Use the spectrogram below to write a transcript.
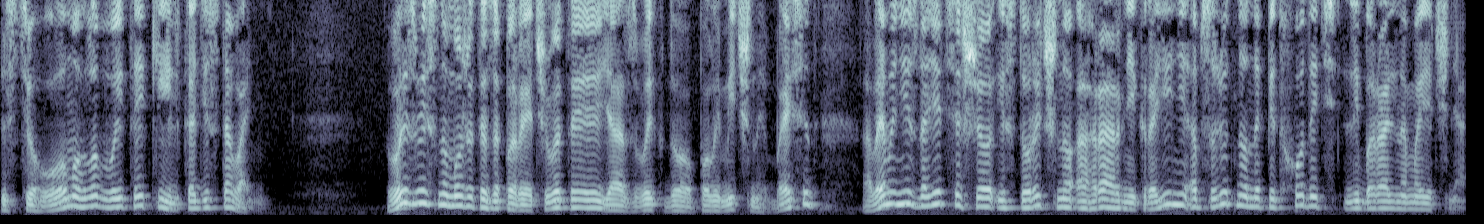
З цього могло б вийти кілька діставань. Ви, звісно, можете заперечувати, я звик до полемічних бесід, але мені здається, що історично аграрній країні абсолютно не підходить ліберальна маячня.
